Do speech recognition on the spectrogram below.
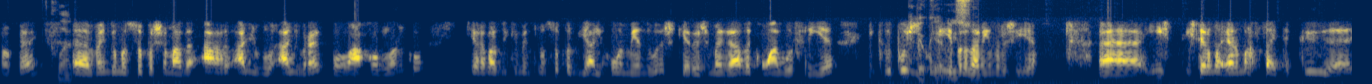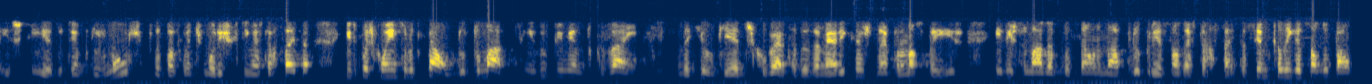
ok? Claro. Uh, vem de uma sopa chamada alho, alho branco ou arro blanco, que era basicamente uma sopa de alho com amêndoas, que era esmagada com água fria e que depois se comia para dar energia. Uh, isto, isto era, uma, era, uma, receita que uh, existia do tempo dos mouros, portanto, basicamente os mouriscos tinham esta receita, e depois com a introdução do tomate e do pimento que vem daquilo que é a descoberta das Américas é, para o nosso país, existe uma adaptação e uma apropriação desta receita. Sempre que a ligação do pão,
